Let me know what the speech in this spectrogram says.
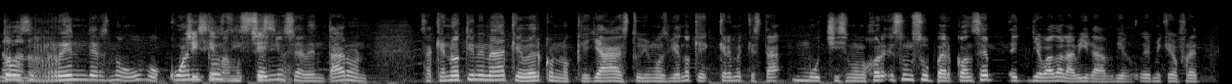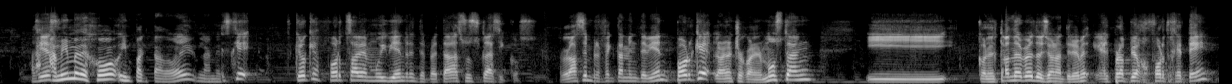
¿Cuántos no. renders no hubo? ¿Cuántos Muchísimo, diseños muchísimo. se aventaron? O sea, que no tiene nada que ver con lo que ya estuvimos viendo, que créeme que está muchísimo mejor. Es un super concept eh, llevado a la vida, Diego, eh, mi querido Fred. Así es. A mí me dejó impactado, ¿eh? La neta. Es que creo que Ford sabe muy bien reinterpretar a sus clásicos. Lo hacen perfectamente bien porque lo han hecho con el Mustang y con el Thunderbird lo hicieron anteriormente. El propio Ford GT.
